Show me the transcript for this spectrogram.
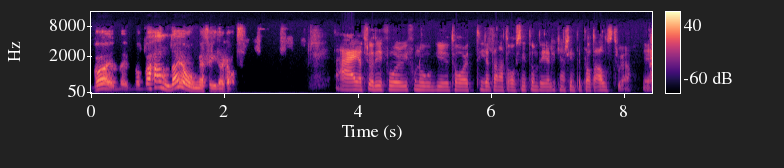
Vad, vad, vad handlar det om med Frida Karlsson? Nej, jag tror att vi får, vi får nog ta ett helt annat avsnitt om det, eller kanske inte prata alls tror jag. Eh,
